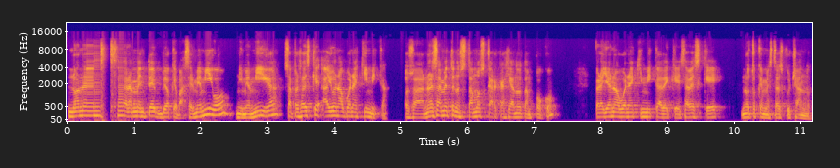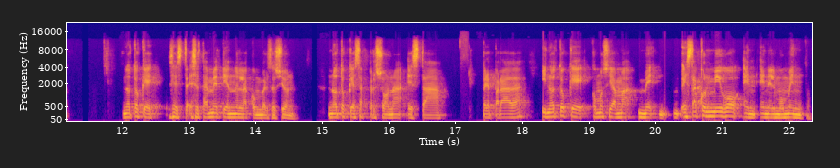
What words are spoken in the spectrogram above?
No necesariamente veo que va a ser mi amigo ni mi amiga, o sea, pero sabes que hay una buena química. O sea, no necesariamente nos estamos carcajeando tampoco, pero hay una buena química de que, ¿sabes qué? Noto que me está escuchando. Noto que se está, se está metiendo en la conversación. Noto que esa persona está preparada y noto que, ¿cómo se llama? Me, está conmigo en, en el momento.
